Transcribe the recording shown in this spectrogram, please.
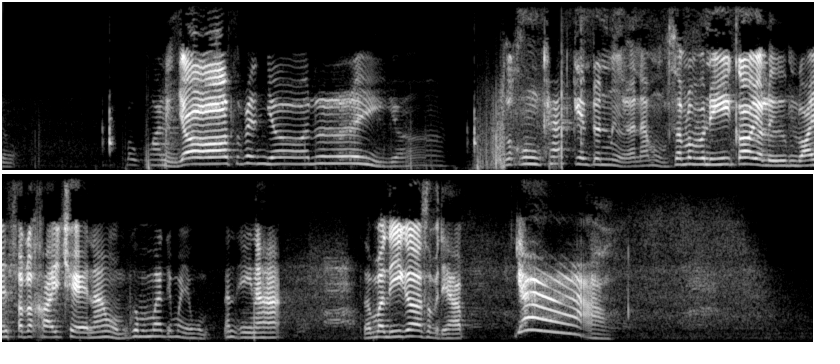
จบบุกมาหนึ่งยอดสเป็นยอเลยยอดแล้วคงแคสเกมจนเหนื่อยแล้วนะผมสำหรับวันนี้ก็อย่าลืมไลค์ซับสไครต์แชร์นะผมเพื่อไม่ให้ที่ใหม่อย่างผมนั่นเองนะฮะสำหรับวันนี้ก็สวัสดีครับ ย้า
